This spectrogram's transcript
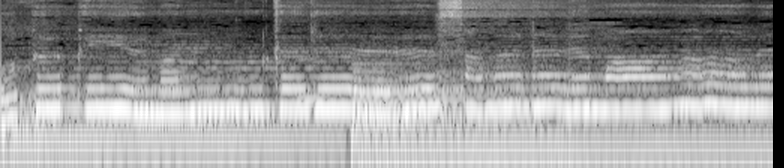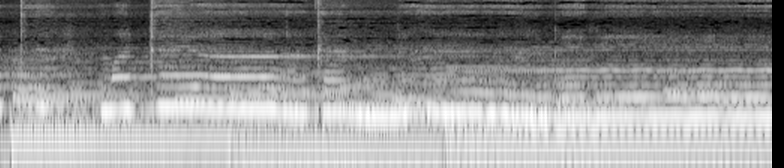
පියමන් කර සමනල මාවත මටයාගන්න බැරේ.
